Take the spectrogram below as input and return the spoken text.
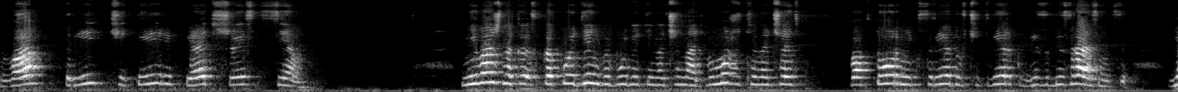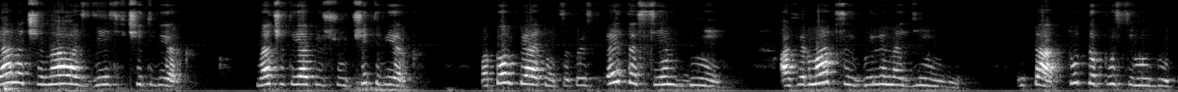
два, три, четыре, пять, шесть, семь. Неважно, в какой день вы будете начинать. Вы можете начать во вторник, среду, в четверг, без, без разницы. Я начинала здесь в четверг. Значит, я пишу четверг, потом пятница. То есть это 7 дней. Аффирмации были на деньги. Итак, тут, допустим, идут.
